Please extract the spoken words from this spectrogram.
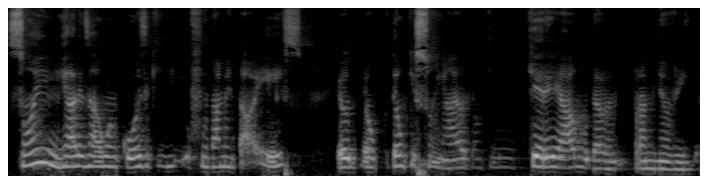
Sonho em realizar alguma coisa que o fundamental é isso. Eu, eu tenho que sonhar, eu tenho querer algo para a minha vida.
